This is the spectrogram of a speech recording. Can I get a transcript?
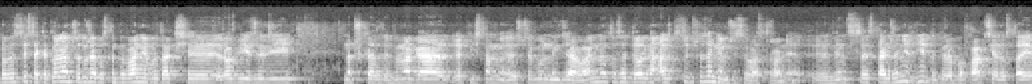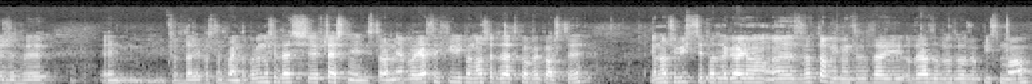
bo to jest tak, jak organ przedłuża postępowanie, bo tak się robi, jeżeli na przykład wymaga jakichś tam e, szczególnych działań, no to wtedy organ, ale to z wyprzedzeniem przysyła stronie, E, więc to jest tak, że nie, nie dopiero po fakcie, a dostaje, że wy y, przy dalszym postępowaniu. To powinno się dać wcześniej stronie, bo ja w tej chwili ponoszę dodatkowe koszty i one oczywiście podlegają e, zwrotowi, więc tutaj od razu bym złożył pismo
